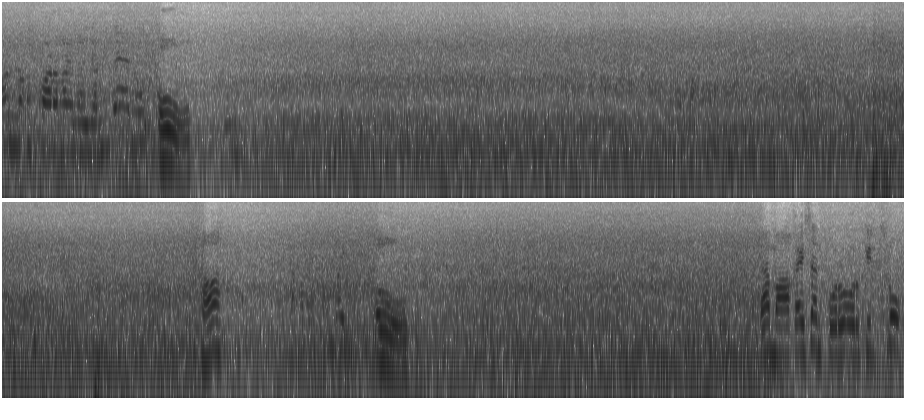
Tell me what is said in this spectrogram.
Ah, Ang lakas para ngayon ng yamin eh, no? Oo. Ha? Oo. Yan mga kaisan, puro orchids po.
